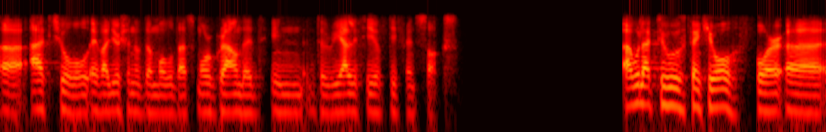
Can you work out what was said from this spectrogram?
uh, actual evaluation of the model that's more grounded in the reality of different SOCs. I would like to thank you all for uh,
